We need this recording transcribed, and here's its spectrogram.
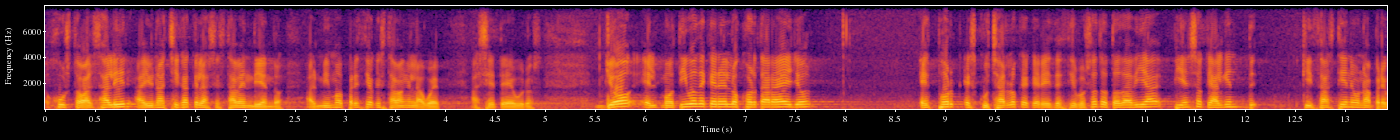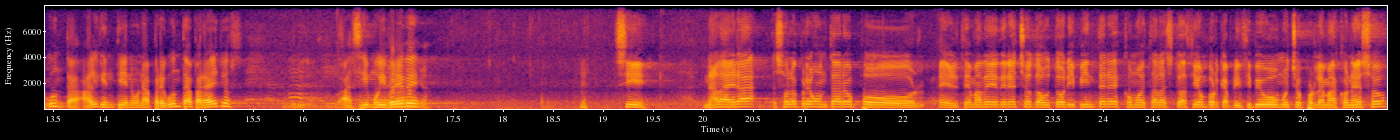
justo al salir hay una chica que las está vendiendo al mismo precio que estaban en la web, a 7 euros. Yo, el motivo de quererlos cortar a ellos es por escuchar lo que queréis decir vosotros. Todavía pienso que alguien quizás tiene una pregunta. ¿Alguien tiene una pregunta para ellos? Así muy breve. Sí, nada, era solo preguntaros por el tema de derechos de autor y Pinterest, cómo está la situación, porque al principio hubo muchos problemas con eso,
